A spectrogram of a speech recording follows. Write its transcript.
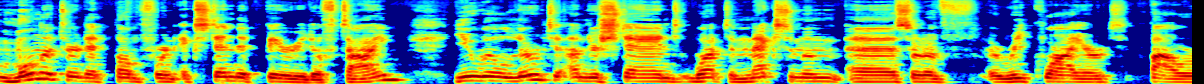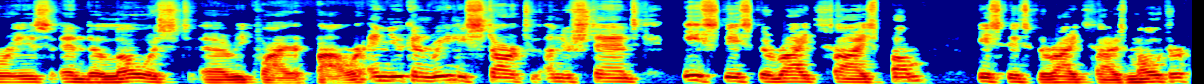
monitor that pump for an extended period of time, you will learn to understand what the maximum uh, sort of required power is and the lowest uh, required power. And you can really start to understand is this the right size pump? Is this the right size motor?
